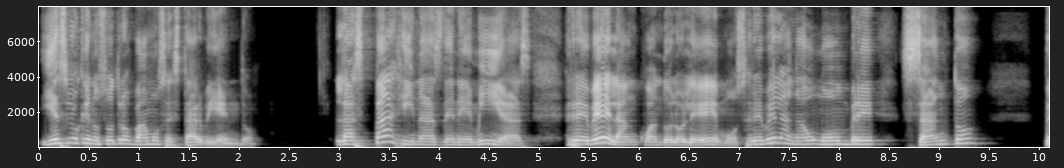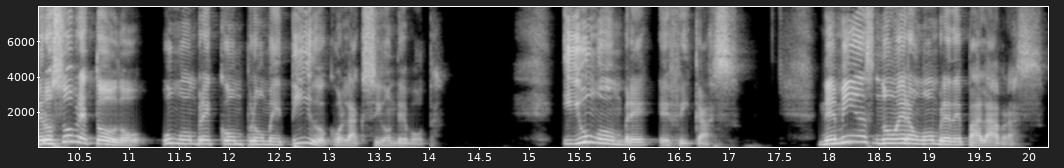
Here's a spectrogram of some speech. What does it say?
Y es lo que nosotros vamos a estar viendo. Las páginas de Nehemías revelan, cuando lo leemos, revelan a un hombre santo, pero sobre todo un hombre comprometido con la acción devota y un hombre eficaz. Nehemías no era un hombre de palabras.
